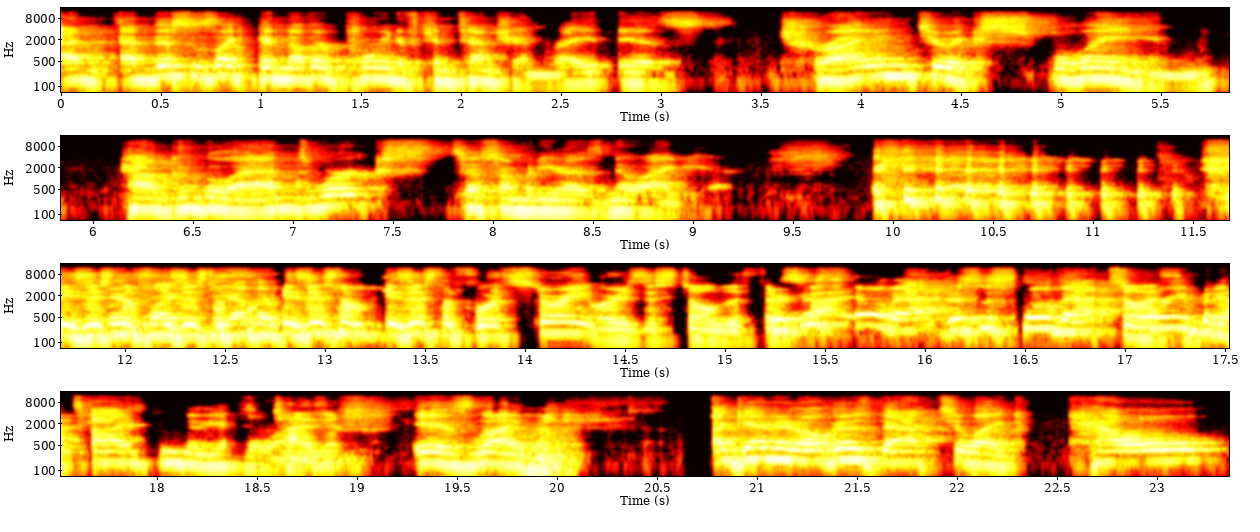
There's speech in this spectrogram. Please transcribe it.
and and this is like another point of contention, right? Is trying to explain how Google Ads works to somebody who has no idea. is this the, like is this the, the other, is this the is this the fourth story or is this still the third this guy? Is still that this is still that still story, but it ties into the other ties one. In. Is like again, it all goes back to like how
